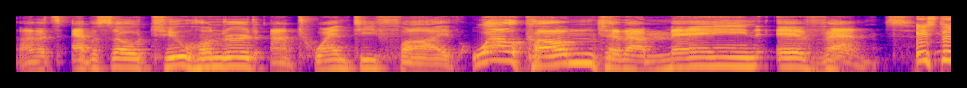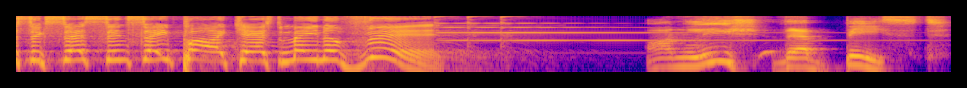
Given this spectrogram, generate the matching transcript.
and it's episode 225. Welcome to the main event. It's the Success Sensei Podcast main event. Unleash the Beast.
